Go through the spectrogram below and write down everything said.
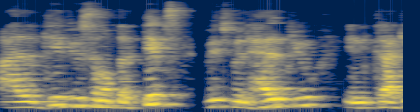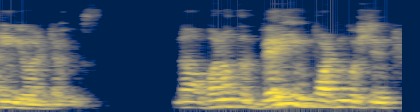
I'll give you some of the tips which will help you in cracking your interviews. Now, one of the very important question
